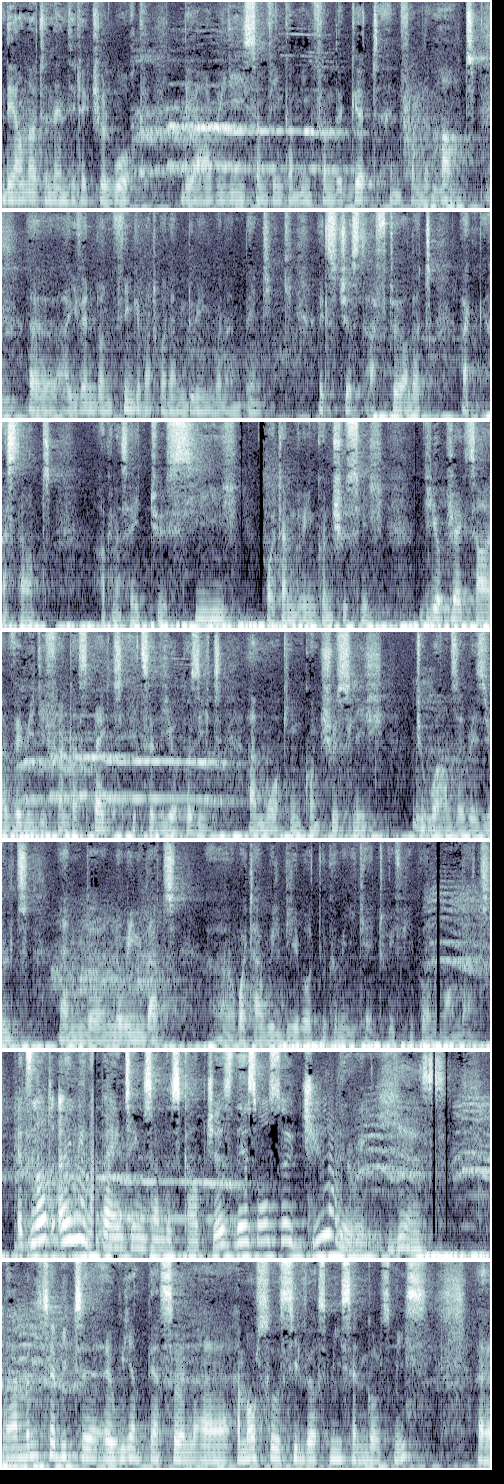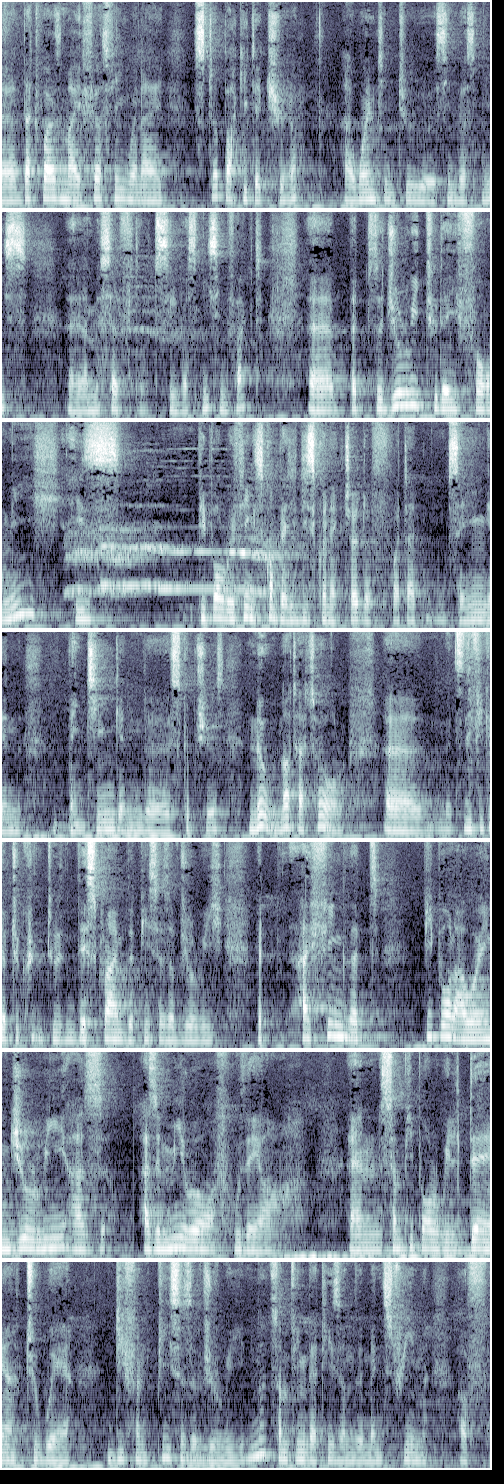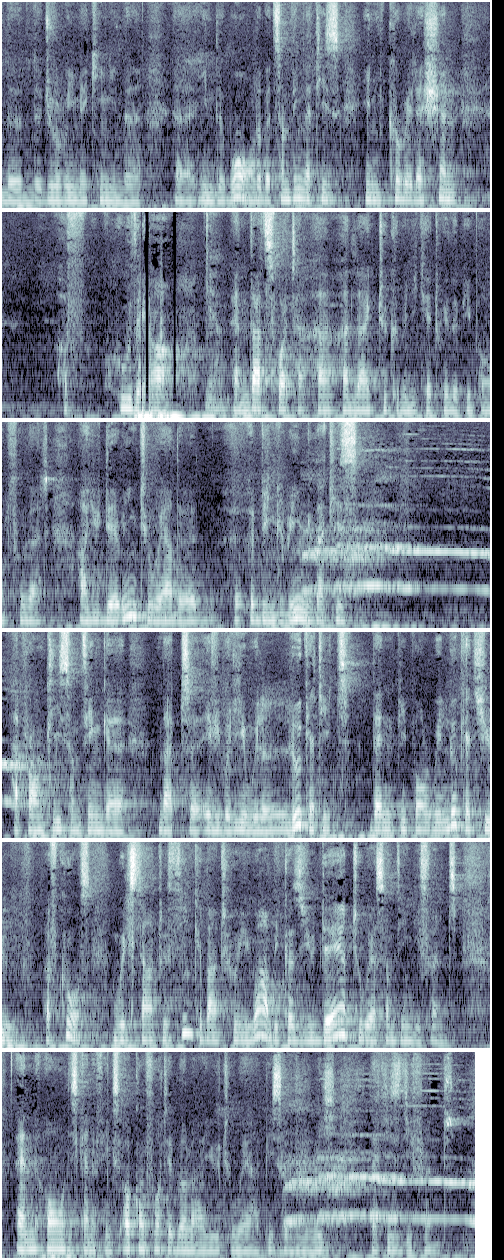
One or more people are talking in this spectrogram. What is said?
they are not an intellectual work. They are really something coming from the gut and from the Mm. heart. Uh, I even don't think about what I'm doing when I'm painting. It's just after that I, I start, how can I say, to see what I'm doing consciously. The objects are a very different aspect. It's uh, the opposite. I'm working consciously towards a result and uh, knowing that uh, what I will be able to communicate with people around that. It's not only the paintings and the sculptures, there's also jewellery. Yes, I'm a little bit uh, a weird person. Uh, I'm also silversmith and goldsmith. Uh, that was my first thing when I stopped architecture. I went into uh, silversmith. Uh, I'm a self-taught silversmith, in fact. Uh, but the jewelry today for me is people will think it's completely disconnected of what I'm saying and painting and uh, sculptures. No, not at all. Uh, it's difficult to, to describe the pieces of jewelry, but I think that people are wearing jewelry as as a mirror of who they are, and some people will dare to wear different pieces of jewelry, not something that is on the mainstream of the, the jewelry making in the uh, in the world, but something that is in correlation of who they are. Yeah. And that's what I, I'd like to communicate with the people through that. Are you daring to wear the, a, a big ring that is apparently something uh, that uh, everybody will look at it? Then people will look at you, of course, will start to think about who you are because you dare to wear something different. And all these kind of things. How comfortable are you to wear a piece of jewelry that is different?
